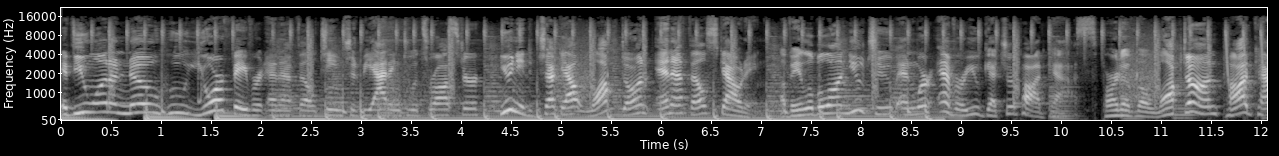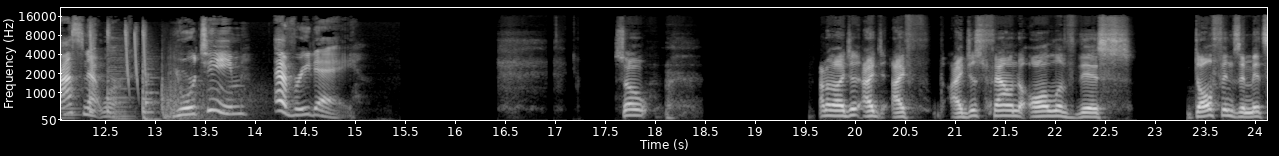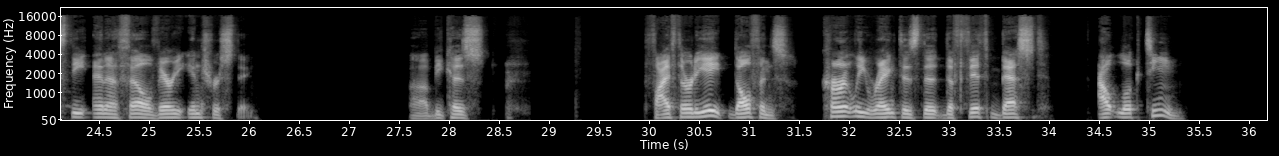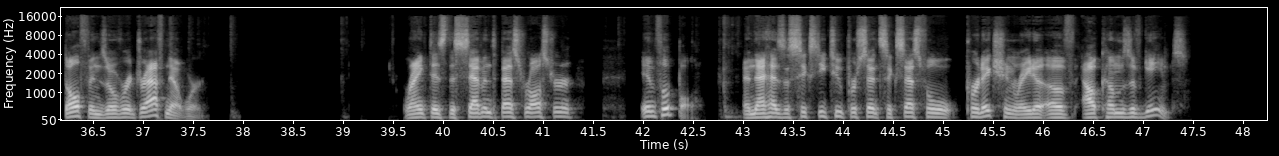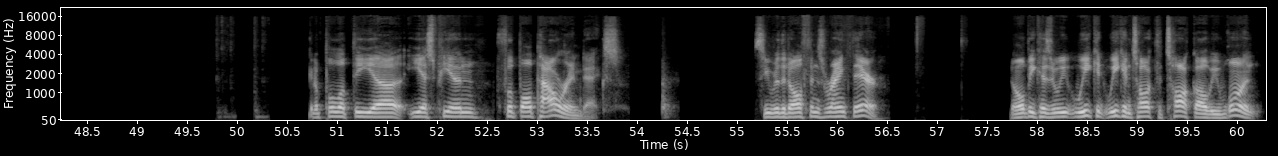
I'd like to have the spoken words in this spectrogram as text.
If you want to know who your favorite NFL team should be adding to its roster, you need to check out Locked On NFL Scouting, available on YouTube and wherever you get your podcasts. Part of the Locked On Podcast Network. Your team every day. So I don't know. I just I I I just found all of this Dolphins amidst the NFL very interesting uh, because 538 Dolphins currently ranked as the the fifth best outlook team. Dolphins over at Draft Network ranked as the seventh best roster in football. And that has a 62% successful prediction rate of outcomes of games. Going to pull up the uh, ESPN Football Power Index. See where the Dolphins rank there. No, because we, we can we can talk the talk all we want,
